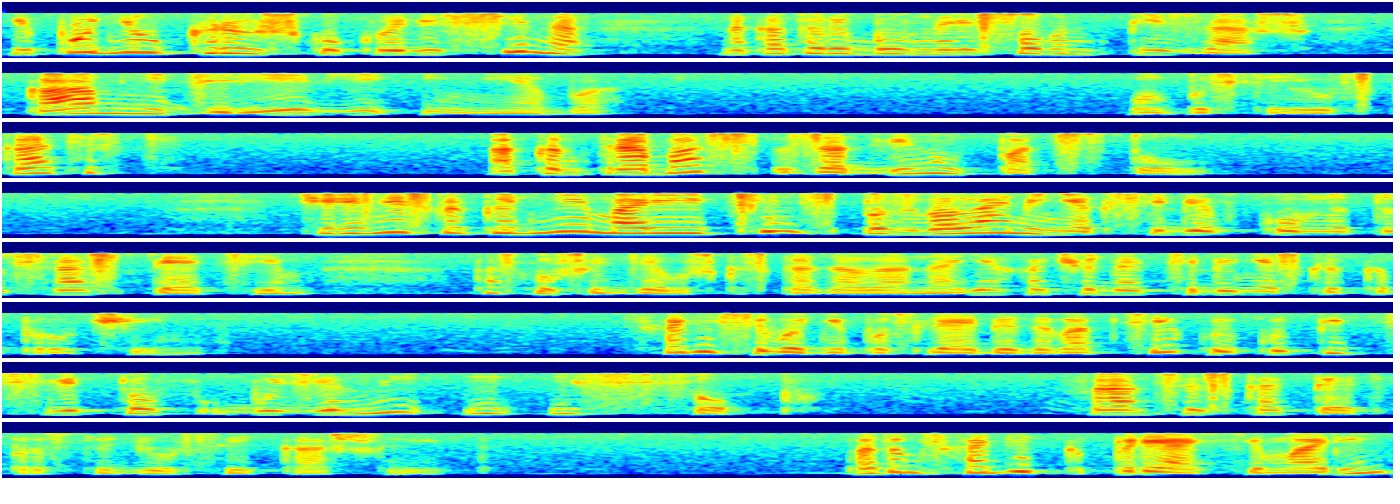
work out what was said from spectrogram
и поднял крышку клавесина, на которой был нарисован пейзаж — камни, деревья и небо. Он постелил скатерть, а контрабас задвинул под стол. Через несколько дней Мария Тинс позвала меня к себе в комнату с распятием. «Послушай, девушка», — сказала она, — «я хочу дать тебе несколько поручений. Сходи сегодня после обеда в аптеку и купить цветов бузины и иссоп». Франциск опять простудился и кашляет. Потом сходи к пряхе Мари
